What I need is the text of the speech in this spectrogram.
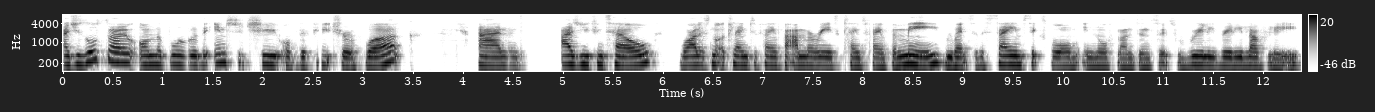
And she's also on the board of the Institute of the Future of Work. And as you can tell, while it's not a claim to fame for Anne Marie, it's a claim to fame for me. We went to the same sixth form in North London, so it's really, really lovely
